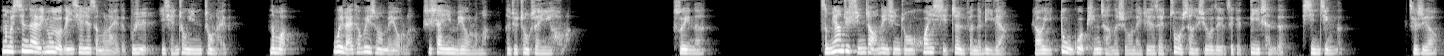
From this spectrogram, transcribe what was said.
那么，现在的拥有的一切是怎么来的？不是以前种因种来的。那么，未来它为什么没有了？是善因没有了吗？那就种善因好了。所以呢，怎么样去寻找内心中欢喜振奋的力量？然后以度过平常的时候，呢？就是在做上修的这个低沉的心境呢，就是要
